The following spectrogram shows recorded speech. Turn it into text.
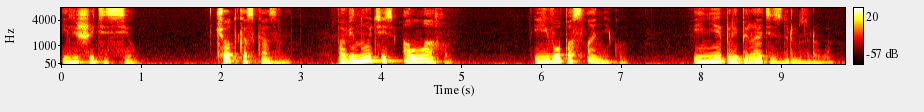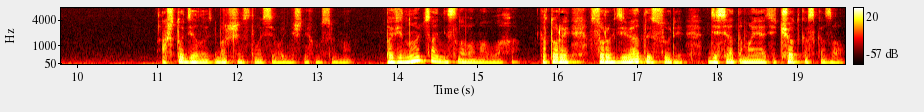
и лишитесь сил». Четко сказано Повинуйтесь Аллаху и Его посланнику и не припирайтесь друг с другом. А что делают большинство сегодняшних мусульман? Повинуются они словам Аллаха, который в 49-й суре, в 10 аяте четко сказал,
